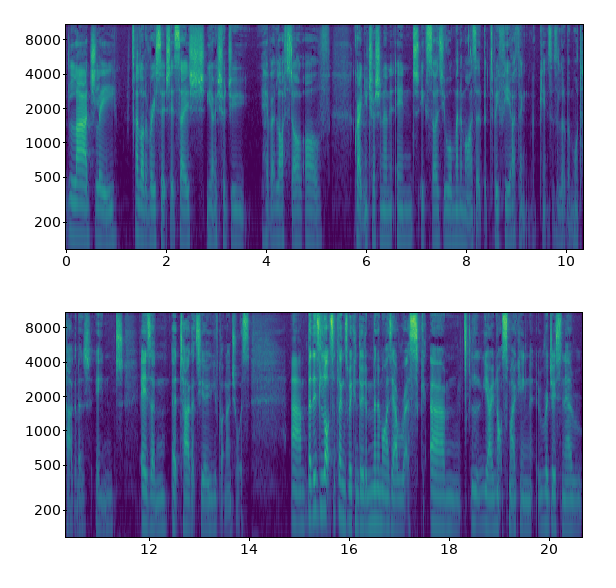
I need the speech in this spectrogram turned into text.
largely a lot of research that says you know should you have a lifestyle of great nutrition and, and exercise, you will minimise it. But to be fair, I think cancer is a little bit more targeted, and as in it targets you, you've got no choice. Um, but there's lots of things we can do to minimise our risk. Um, you know, not smoking, reducing our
